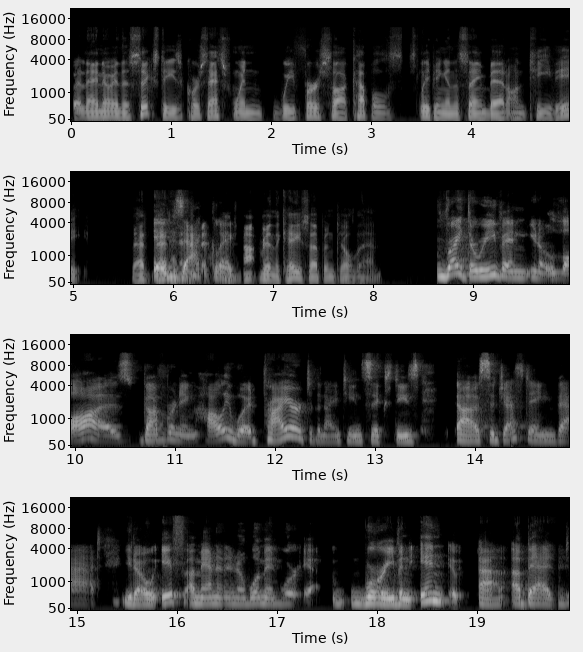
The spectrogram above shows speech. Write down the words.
But i know in the 60s of course that's when we first saw couples sleeping in the same bed on tv that, that exactly. had not been the case up until then. Right. There were even, you know, laws governing Hollywood prior to the 1960s uh, suggesting that you know if a man and a woman were were even in uh, a bed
